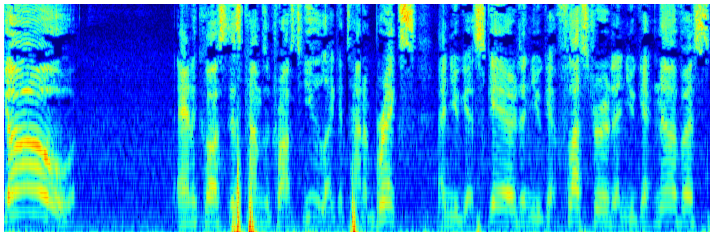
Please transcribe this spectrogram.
go. And of course, this comes across to you like a ton of bricks, and you get scared, and you get flustered, and you get nervous.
